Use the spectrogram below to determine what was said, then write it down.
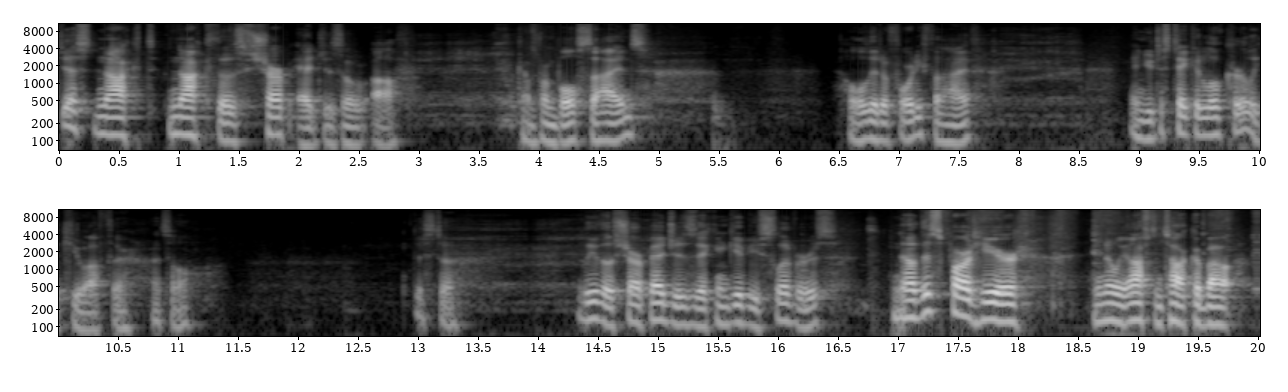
just knock, knock those sharp edges off. Come from both sides hold it at 45, and you just take a little curly cue off there, that's all. Just to leave those sharp edges, they can give you slivers. Now this part here, you know we often talk about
